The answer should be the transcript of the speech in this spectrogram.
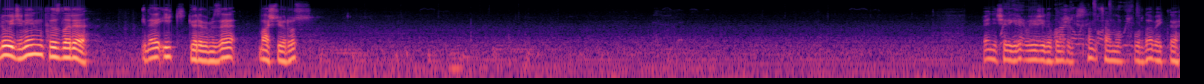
Luigi'nin kızları ile ilk görevimize başlıyoruz. Ben içeri girip Luigi ile konuşurken sen bu- burada bekle.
